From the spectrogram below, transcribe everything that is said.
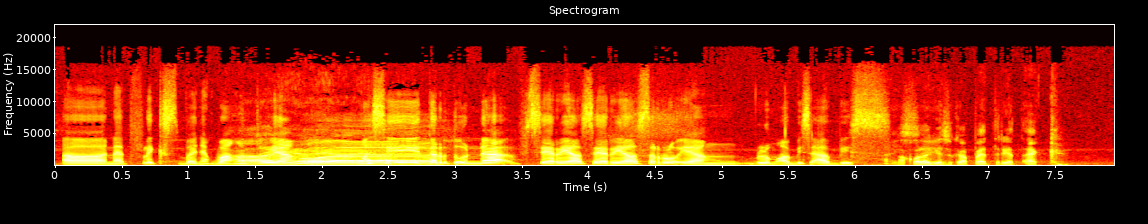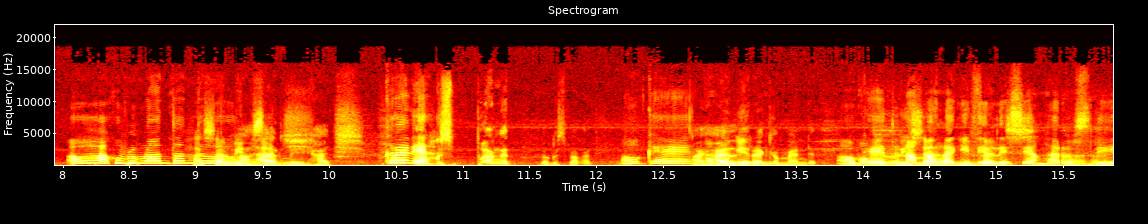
uh, Netflix banyak banget Ah, tuh yang iya, iya. masih tertunda serial-serial seru yang belum habis-habis. I Aku lagi suka Patriot Act. Oh, aku belum nonton Hasan tuh. Minhaj. Hasan Minhaj. Keren ya? Bagus banget, bagus banget. Oke. I highly Ngomongin- recommend it. Oke, ngomongin itu nambah lagi di events. list yang harus Ah. di,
